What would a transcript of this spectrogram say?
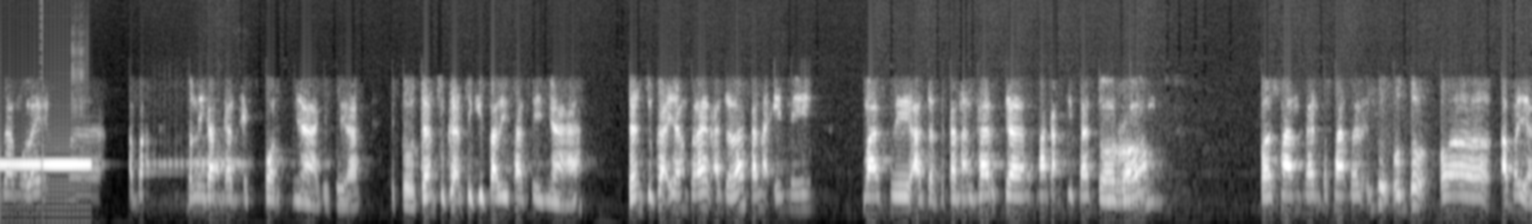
sudah mulai uh, apa, meningkatkan ekspornya gitu ya dan juga digitalisasinya dan juga yang terakhir adalah karena ini masih ada tekanan harga maka kita dorong pesantren-pesantren itu untuk uh, apa ya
